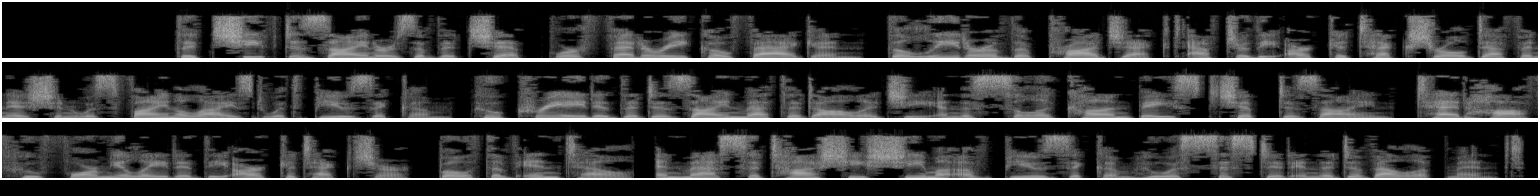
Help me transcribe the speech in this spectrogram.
The chief designers of the chip were Federico Faggin, the leader of the project after the architectural definition was finalized with Busicom, who created the design methodology and the silicon-based chip design, Ted Hoff who formulated the architecture, both of Intel, and Masatoshi Shima of Busicom who assisted in the development.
